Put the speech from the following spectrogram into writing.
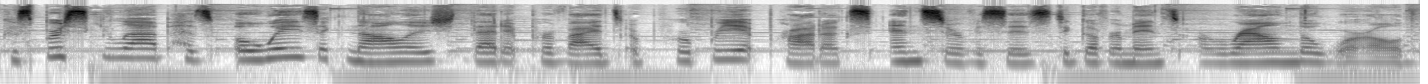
Kaspersky Lab has always acknowledged that it provides appropriate products and services to governments around the world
